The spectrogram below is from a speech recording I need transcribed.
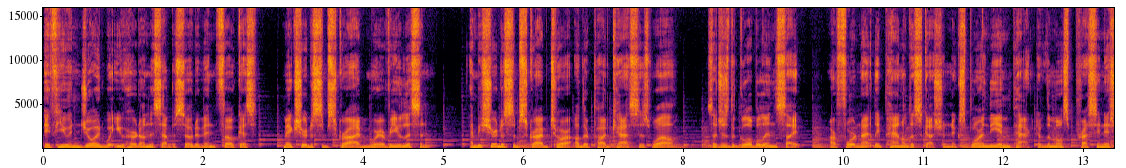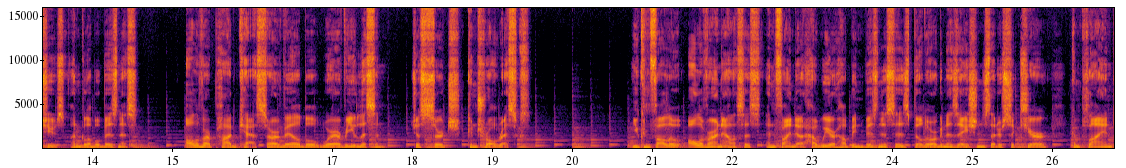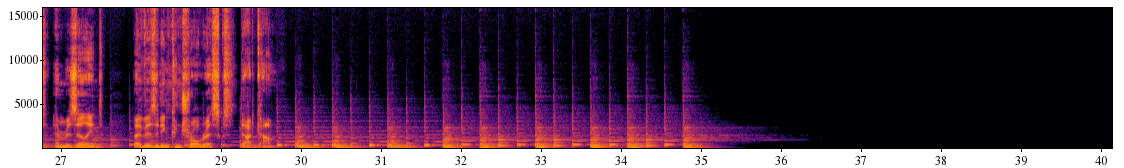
If you enjoyed what you heard on this episode of In Focus, make sure to subscribe wherever you listen. And be sure to subscribe to our other podcasts as well, such as The Global Insight, our fortnightly panel discussion exploring the impact of the most pressing issues on global business. All of our podcasts are available wherever you listen. Just search Control Risks. You can follow all of our analysis and find out how we are helping businesses build organizations that are secure, compliant, and resilient by visiting controlrisks.com.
